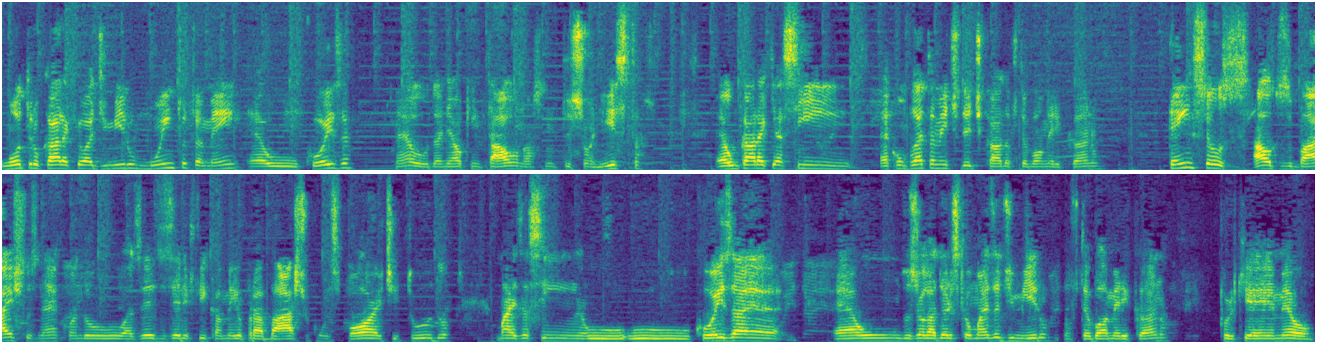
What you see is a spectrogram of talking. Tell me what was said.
Um outro cara que eu admiro muito também é o Coisa, né, o Daniel Quintal, nosso nutricionista. É um cara que assim é completamente dedicado ao futebol americano. Tem seus altos e baixos, né? Quando às vezes ele fica meio para baixo com o esporte e tudo, mas assim o, o Coisa é, é um dos jogadores que eu mais admiro no futebol americano porque, meu,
